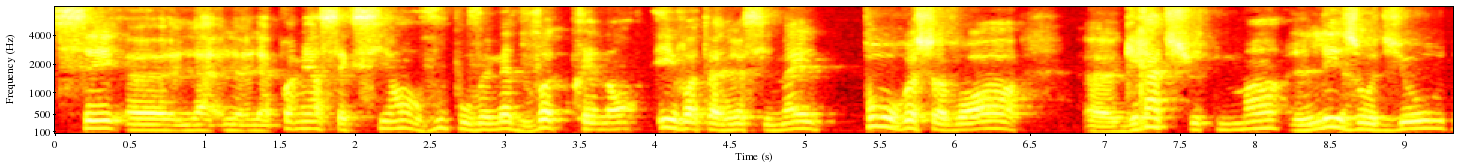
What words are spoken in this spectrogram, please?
c'est euh, la, la, première section. Vous pouvez mettre votre prénom et votre adresse email pour recevoir gratuitement les audios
